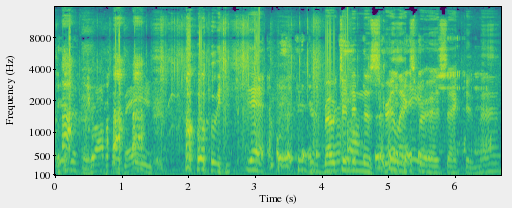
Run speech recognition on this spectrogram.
He just dropped the bass. Holy shit! Bro turned into Skrillex for a second, man.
